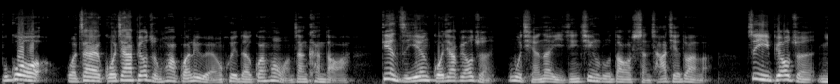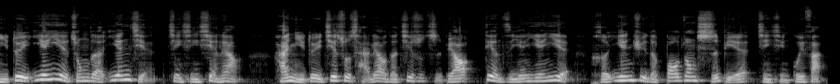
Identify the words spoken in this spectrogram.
不过我在国家标准化管理委员会的官方网站看到啊，电子烟国家标准目前呢已经进入到审查阶段了。这一标准拟对烟叶中的烟碱进行限量，还拟对接触材料的技术指标、电子烟烟叶和烟具的包装识别进行规范。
